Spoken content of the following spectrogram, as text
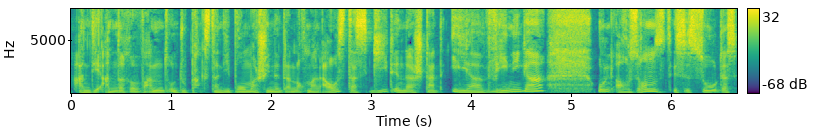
an die andere Wand und du packst dann die Bohrmaschine dann nochmal aus. Das geht in der Stadt eher weniger. Und auch sonst ist es so, dass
